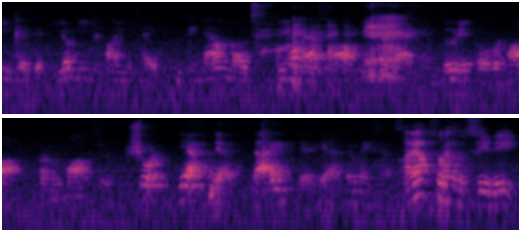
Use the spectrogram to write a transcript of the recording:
TK50, you don't need to find the tape. You can download VMS off the internet and boot it over MOP, from a MOP server. Sure. Yeah, yeah. I, yeah, that makes sense. I also have a CD.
